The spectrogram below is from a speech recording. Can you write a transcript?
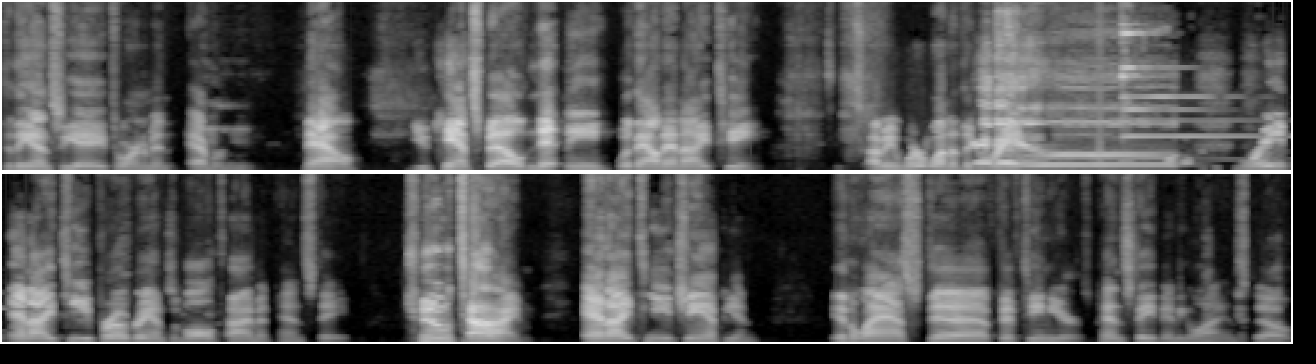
to the NCAA tournament ever. Mm. Now, you can't spell Nittany without NIT. I mean, we're one of the great, great NIT programs of all time at Penn State. Two time NIT champion in the last uh, 15 years, Penn State Nittany Lions. So,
